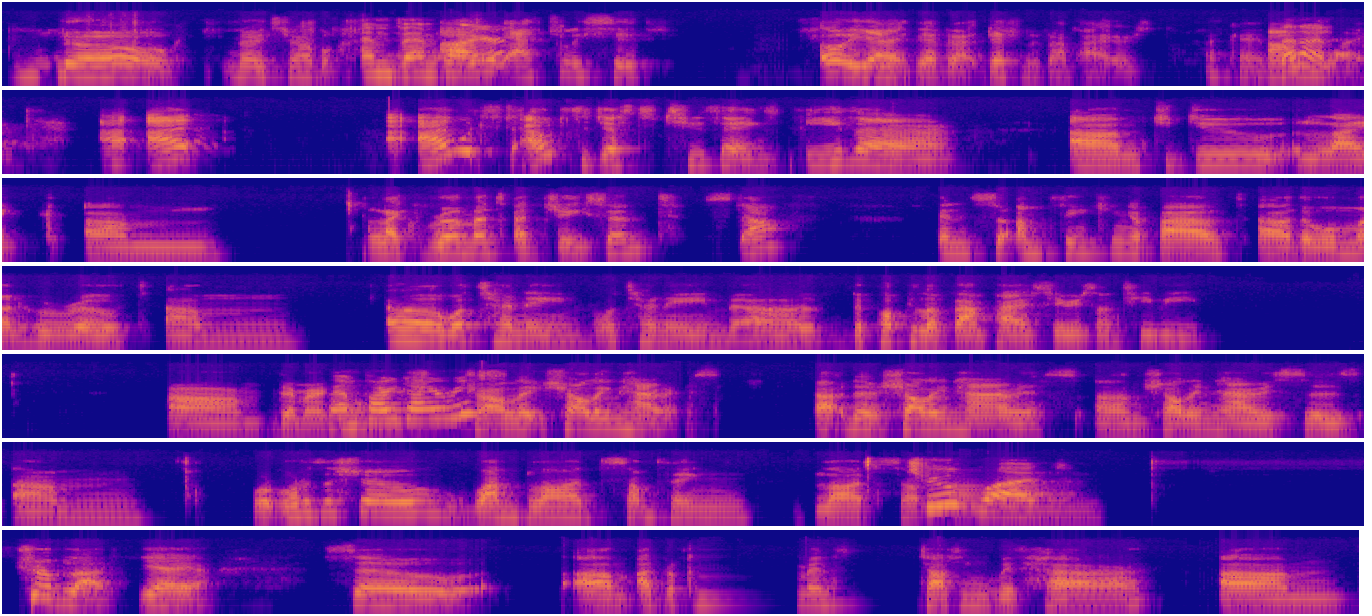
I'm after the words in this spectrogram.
Would, no, no, it's terrible. And vampires? actually sit. Oh yeah, they're definitely vampires. Okay, that um, I like. I, I I would I would suggest two things. Either um, to do like um, like romance adjacent stuff, and so I'm thinking about uh, the woman who wrote um, oh what's her name? What's her name? Uh, the popular vampire series on TV. Um, the American Vampire Diaries. Charlene, Charlaine Harris. Uh, no, Charlaine Harris. Um, Charlaine Harris's um, what what is the show? One Blood something blood. Some, True blood. Um, True blood. Yeah, yeah. So um, I'd recommend starting with her um,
